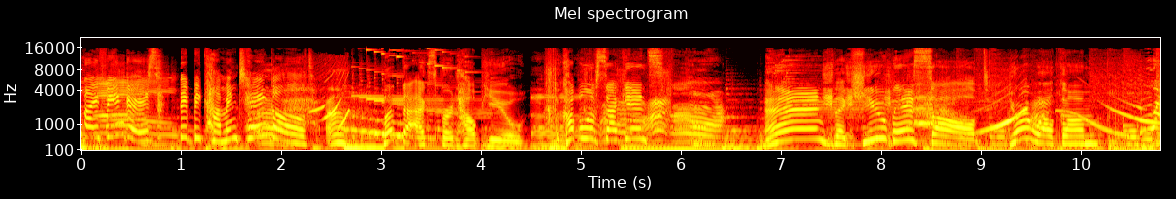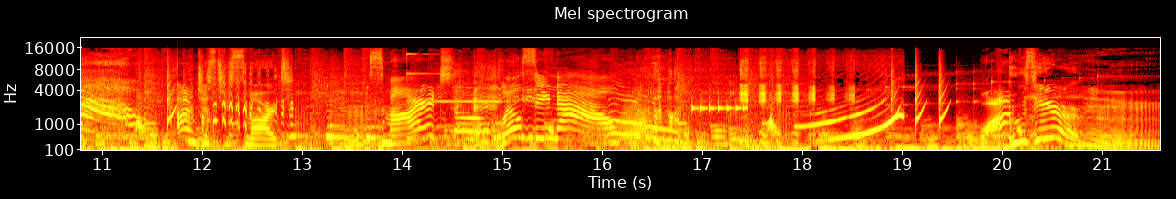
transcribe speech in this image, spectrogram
my fingers! They've become entangled. Uh, let the expert help you. A couple of seconds. The cube is solved. You're welcome. Wow! I'm just too smart. Smart? We'll see now. What? Who's here? Hmm.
